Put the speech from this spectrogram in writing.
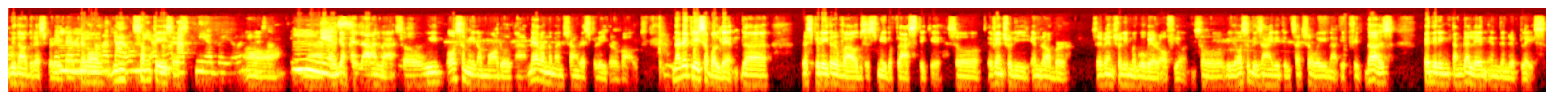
without the respirator. Pero may Pero mga in taong some may cases, ano, apnea ba yun? Something. Mm, na yes. talagang kailangan la. So, we also made a model na meron naman siyang respirator valves. Na replaceable din. The respirator valves is made of plastic eh. So, eventually, and rubber. So, eventually, mag-wear off yon. So, we also designed it in such a way that if it does, pwede ring tanggalin and then replace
